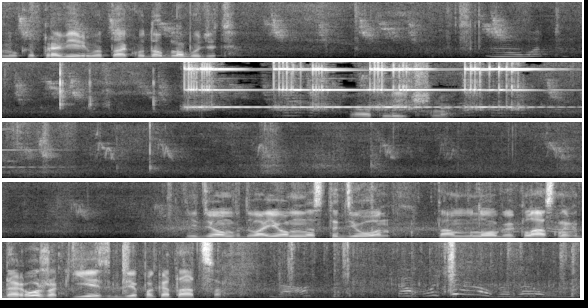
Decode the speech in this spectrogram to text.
Ну-ка проверь, вот так удобно будет? Ну вот. Отлично. Идем вдвоем на стадион. Там много классных дорожек, есть где покататься. Да. Там очень много дорожек,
